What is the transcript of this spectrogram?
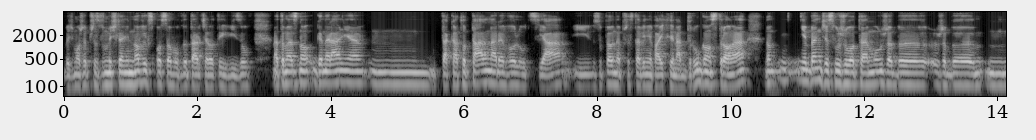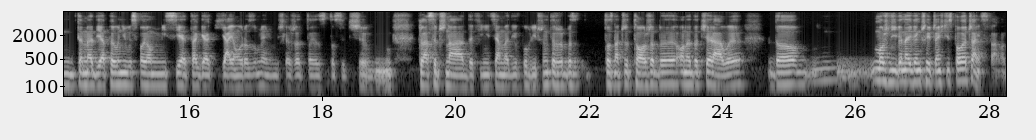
być może przez wymyślenie nowych sposobów dotarcia do tych widzów. Natomiast no, generalnie mm, taka totalna rewolucja i zupełne przestawienie wajchy na drugą stronę no, nie będzie służyło temu, żeby, żeby mm, te media pełniły swoją misję tak, jak ja ją rozumiem. Myślę, że to jest dosyć mm, klasyczna definicja mediów publicznych, to żeby to znaczy to, żeby one docierały do możliwie największej części społeczeństwa. No,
